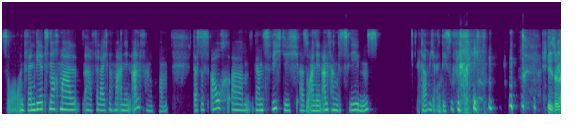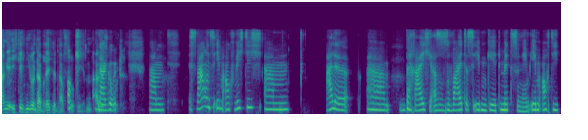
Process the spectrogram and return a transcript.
So und wenn wir jetzt noch mal äh, vielleicht noch mal an den Anfang kommen, das ist auch ähm, ganz wichtig, also an den Anfang des Lebens Darf ich eigentlich so viel reden? Solange ich dich nicht unterbreche, darfst okay. du reden. Alles Na gut. gut. Ähm, es war uns eben auch wichtig, ähm, alle ähm, Bereiche, also soweit es eben geht, mitzunehmen. Eben auch die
